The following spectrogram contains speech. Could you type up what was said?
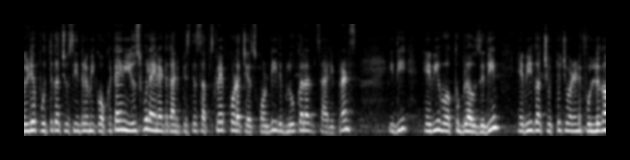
వీడియో పూర్తిగా చూసి ఇందులో మీకు ఒకటైన యూస్ఫుల్ అయినట్టుగా అనిపిస్తే సబ్స్క్రైబ్ కూడా చేసుకోండి. ఇది బ్లూ కలర్ శారీ ఫ్రెండ్స్ ఇది హెవీ వర్క్ బ్లౌజ్ ఇది. హెవీగా చుట్టూ చూడండి ఫుల్గా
